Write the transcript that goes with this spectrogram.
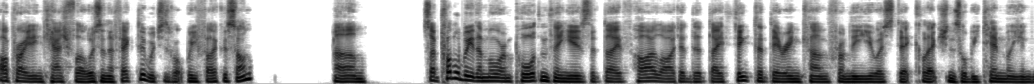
operating cash flow isn't affected, which is what we focus on. Um, so probably the more important thing is that they've highlighted that they think that their income from the US debt collections will be $10 million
